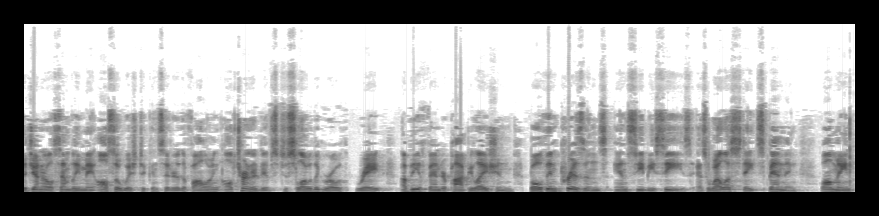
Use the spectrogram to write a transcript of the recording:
The General Assembly may also wish to consider the following alternatives to slow the growth rate of the offender population, both in prisons and CBCs, as well as state spending, while maintaining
